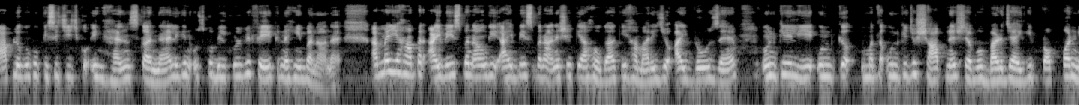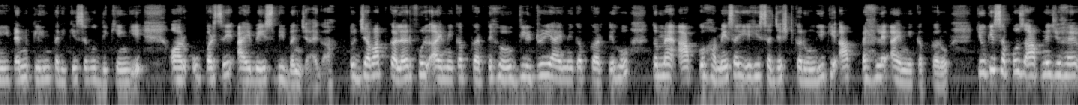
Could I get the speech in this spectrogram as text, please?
आप लोगों को किसी चीज़ को इन्हेंस करना है, लेकिन उसको बिल्कुल भी फेक नहीं बनाना है। अब मैं यहाँ पर आई बेस बनाऊँगी। आई बेस बनाने से क्या होगा कि हमारी जो आईब्रोज आईब्रोज हैं, उनके लिए उनका मतलब उनकी जो शार्पनेस है वो बढ़ जाएगी प्रॉपर नीट एंड क्लीन तरीके से वो दिखेंगी और ऊपर से आई बेस भी बन जाएगा। तो जब आप कलरफुल आई मेकअप करते हो ग्लिटरी आई मेकअप करते हो तो मैं आपको हमेशा यही सजेस्ट करूँगी कि आप पहले आई मेकअप करो। क्योंकि सपोज़ आपने जो है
